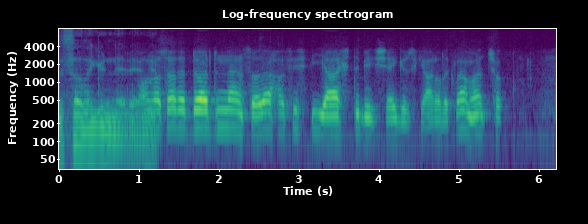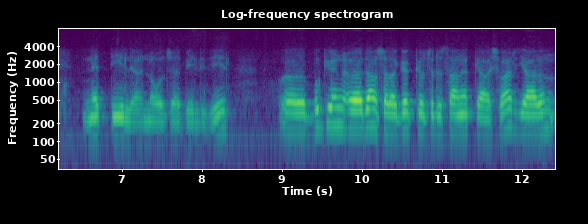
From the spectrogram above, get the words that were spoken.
hı. salı günleri. yani. Ondan sonra da dördünden sonra hafif bir yağışlı bir şey gözüküyor aralıklı ama çok net değil yani ne olacağı belli değil. Ee, Bugün öğleden sonra gök gürültülü sağanak yağış var. Yarın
